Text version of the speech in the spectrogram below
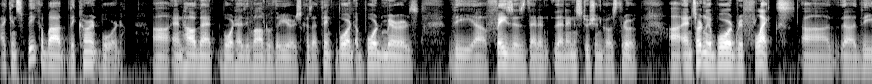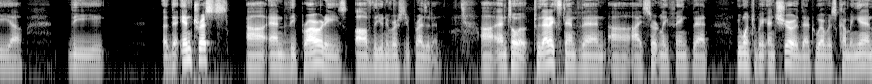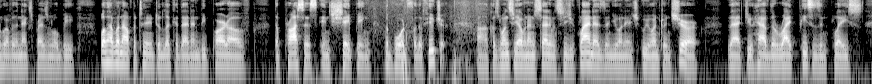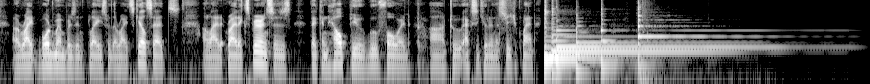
I can speak about the current board uh, and how that board has evolved over the years because I think board, a board mirrors the uh, phases that, an, that an institution goes through. Uh, and certainly a board reflects uh, the, the, uh, the, uh, the interests and the priorities of the university president. and so to that extent then, I certainly think that we want to ensure that whoever's coming in, whoever the next president will be, will have an opportunity to look at that and be part of the process in shaping the board for the future. Because uh, once you have an understanding of what strategic plan is, then you want to, we want to ensure that you have the right pieces in place, uh, right board members in place with the right skill sets, uh, right, right experiences that can help you move forward uh, to execute on the strategic plan.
